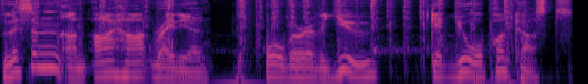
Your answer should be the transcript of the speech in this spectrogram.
Listen on iHeartRadio or wherever you get your podcasts.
